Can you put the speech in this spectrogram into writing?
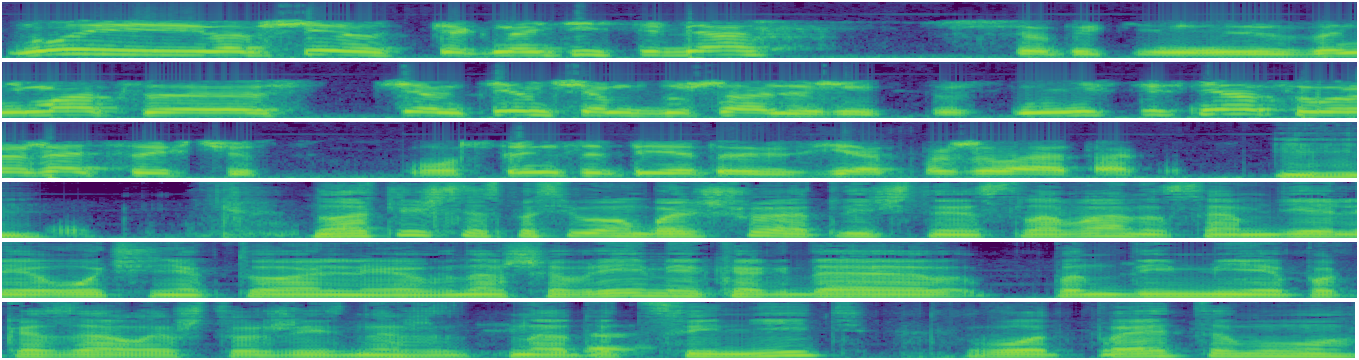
Ну и вообще, как найти себя, все-таки заниматься чем, тем, чем душа лежит. То есть не стесняться выражать своих чувств. Вот, в принципе, это я пожелаю так вот. Угу. Ну, отлично, спасибо вам большое, отличные слова, на самом деле очень актуальные в наше время, когда пандемия показала, что жизнь надо да. ценить. Вот, поэтому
